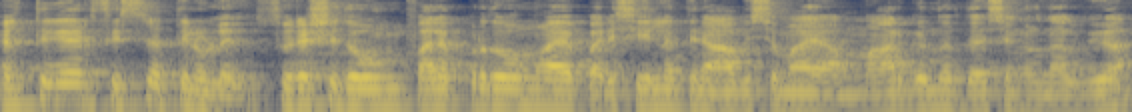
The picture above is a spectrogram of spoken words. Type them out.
ഹെൽത്ത് കെയർ സിസ്റ്റത്തിനുള്ളിൽ സുരക്ഷിതവും ഫലപ്രദവുമായ പരിശീലനത്തിന് ആവശ്യമായ മാർഗനിർദ്ദേശങ്ങൾ നൽകുക.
